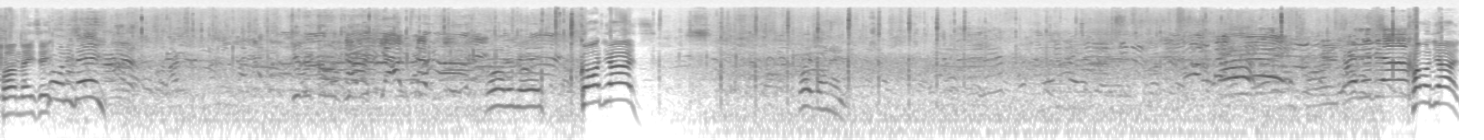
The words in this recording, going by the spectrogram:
Well, on, Maisie. Come on, Izzy! Come on, Izzy! Go on, Yaz! Great running. Come on, Yaz!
